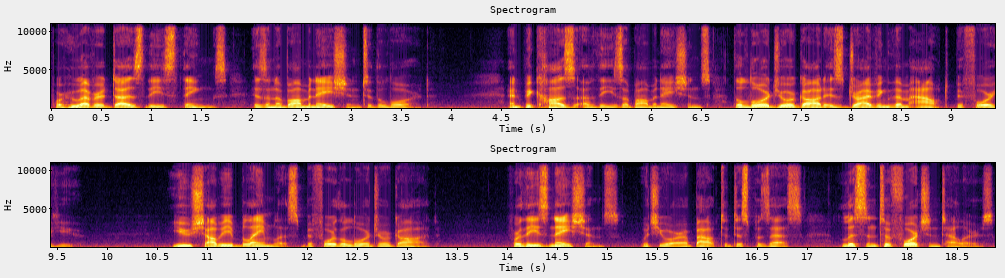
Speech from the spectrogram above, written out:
For whoever does these things is an abomination to the Lord. And because of these abominations, the Lord your God is driving them out before you. You shall be blameless before the Lord your God. For these nations, which you are about to dispossess, Listen to fortune tellers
